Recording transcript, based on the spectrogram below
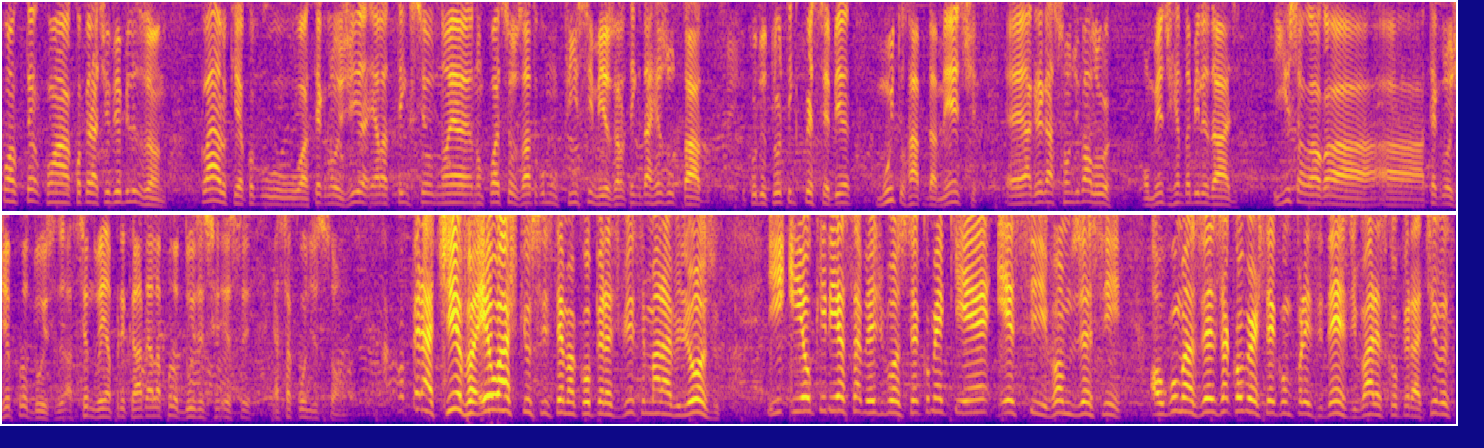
com a, com a cooperativa viabilizando. Claro que a, a, tecnologia ela tem que ser, não, é, não pode ser usada como um fim em si mesmo, ela tem que dar resultado. O produtor tem que perceber muito rapidamente é, agregação de valor, aumento de rentabilidade. E isso a, a, a tecnologia produz, sendo bem aplicada, ela produz esse, esse, essa condição. A cooperativa, eu acho que o sistema cooperativista é maravilhoso e, e eu queria saber de você como é que é esse, vamos dizer assim, Algumas vezes já conversei com presidentes de várias cooperativas,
